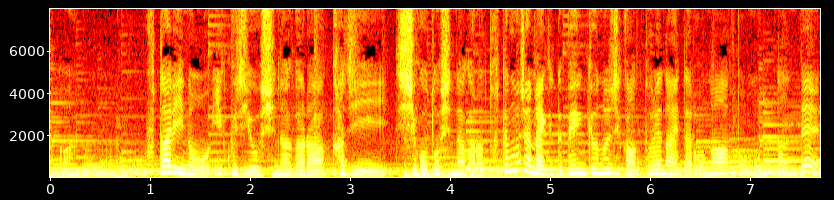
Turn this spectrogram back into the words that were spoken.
あの2人の育児をしながら家事仕事しながらとてもじゃないけど勉強の時間取れないだろうなと思ったんで、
